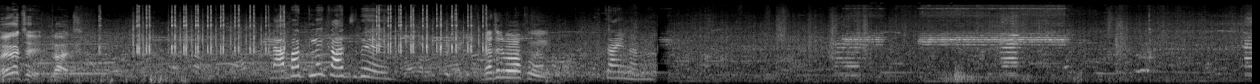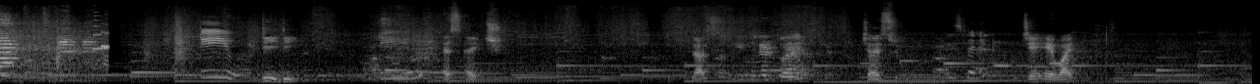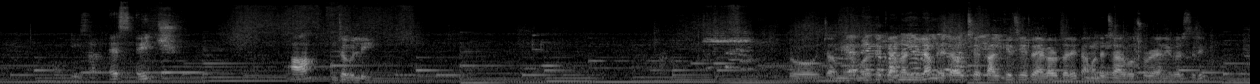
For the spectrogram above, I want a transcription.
হয়ে গেছে? কাজ। না বাজলেই কাটবে রাজার বাবা কই? জানি না। D D S H plus Jayashree J A Y S H R double E. তো এটা আমি আমাদের ক্যামেরা নিলাম। এটা হচ্ছে কালকে যেহেতু এগারো তারিখ, আমাদের চার বছরের অ্যানিভার্সারি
